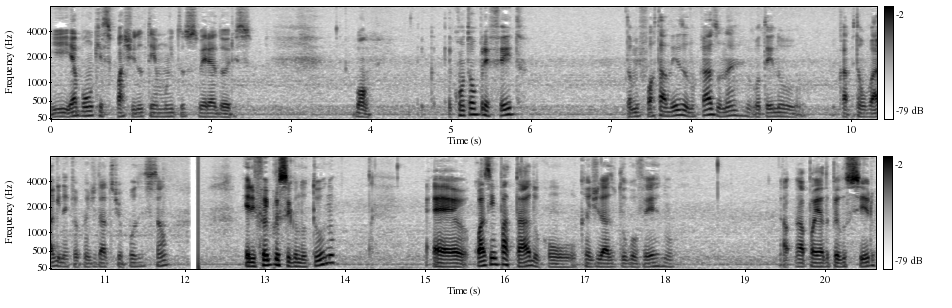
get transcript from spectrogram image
E é bom que esse partido tenha muitos vereadores. Bom, quanto ao prefeito, estamos em Fortaleza no caso, né? Eu votei no, no Capitão Wagner, que é o candidato de oposição. Ele foi para o segundo turno, é, quase empatado com o candidato do governo, apoiado pelo Ciro.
